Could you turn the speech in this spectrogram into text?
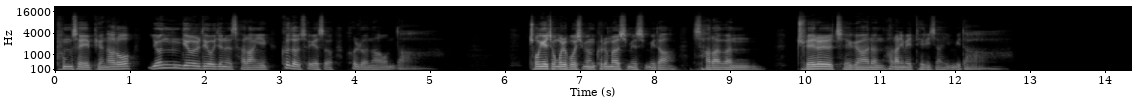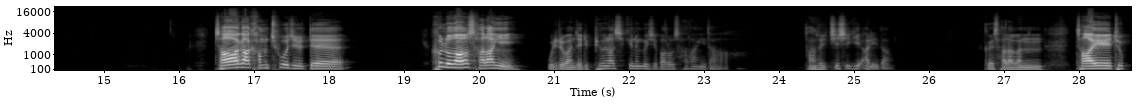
품새의 변화로 연결되어지는 사랑이 그들 속에서 흘러나온다. 종의 종을 보시면 그런 말씀이 있습니다. 사랑은 죄를 제거하는 하나님의 대리자입니다. 자아가 감추어질 때 흘러나온 사랑이 우리를 완전히 변화시키는 것이 바로 사랑이다. 단순히 지식이 아니다. 그 사랑은 자아에, 죽,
